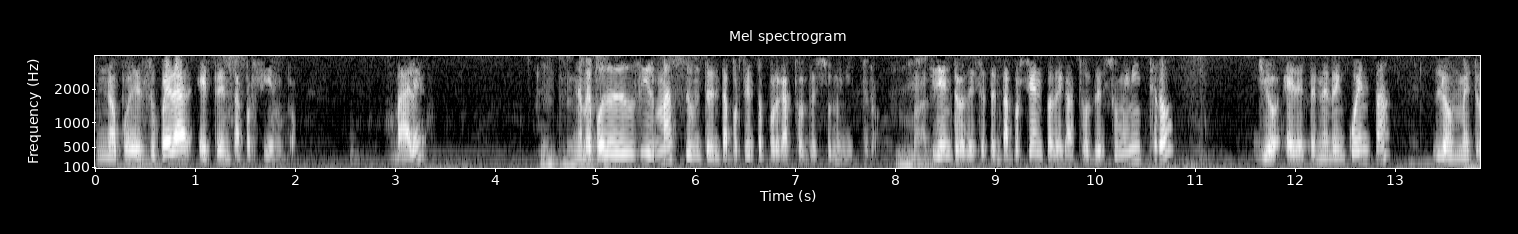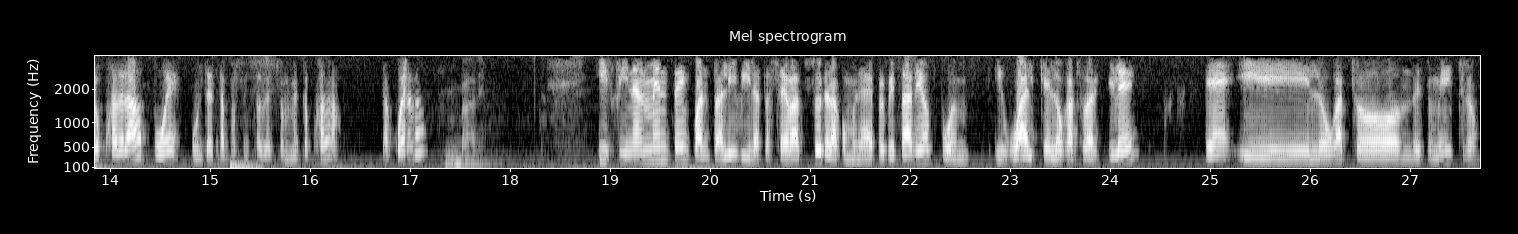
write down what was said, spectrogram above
no puede superar el 30%. ¿Vale? No me puedo deducir más de un 30% por gastos de suministro. Y dentro de ese 30% de gastos de suministro, yo he de tener en cuenta los metros cuadrados, pues un 30% de esos metros cuadrados. ¿De acuerdo? Vale. Y finalmente, en cuanto al IBI y la tasa de basura de la comunidad de propietarios, pues igual que los gastos de alquiler ¿eh? y los gastos de suministro,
